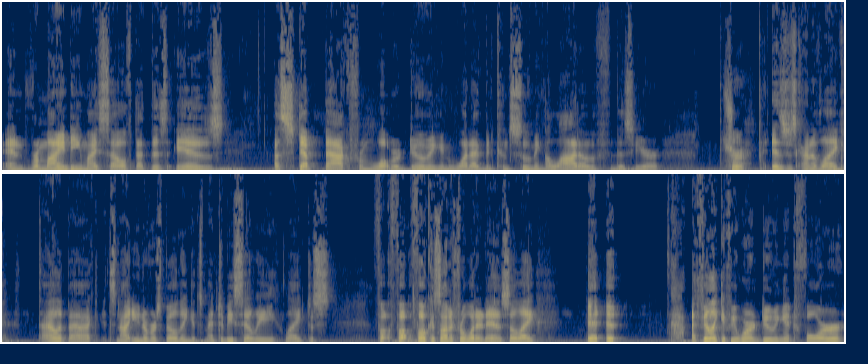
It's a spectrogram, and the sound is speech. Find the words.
and reminding myself that this is a step back from what we're doing and what I've been consuming a lot of this year sure, is just kind of like dial it back. It's not universe building. It's meant to be silly. Like just fo- fo- focus on it for what it is. So like it, it. I feel like if we weren't doing it for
